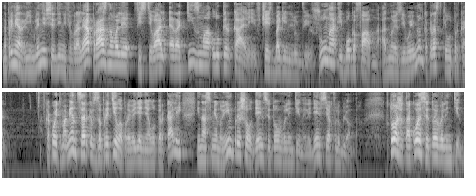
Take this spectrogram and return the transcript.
Например, римляне в середине февраля праздновали фестиваль эротизма Луперкалии в честь богини любви Жуна и бога Фавна. Одно из его имен как раз таки Луперкаль. В какой-то момент церковь запретила проведение Луперкалий, и на смену им пришел День Святого Валентина или День всех влюбленных. Кто же такой Святой Валентин?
